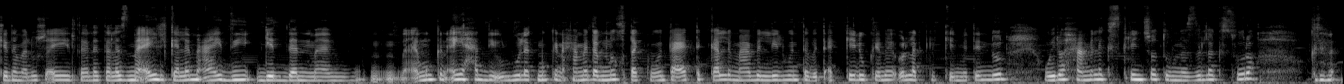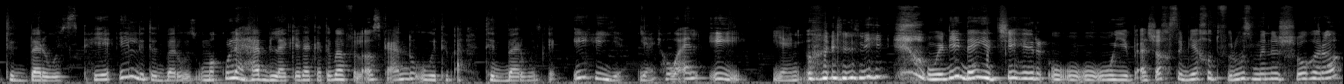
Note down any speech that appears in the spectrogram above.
كده ملوش أي تلاتة لازمه قايل كلام عادي جدا ما ممكن أي حد يقوله لك ممكن حمادة ابن أختك وأنت قاعد تتكلم معاه بالليل وأنت بتأكله كده يقول لك الكلمتين دول ويروح عامل لك screenshot ومنزل لك الصورة وكده تتبروز. هي إيه اللي تتبروز؟ ومقولة هبلة كده كاتبها في ال ask عنده وتبقى تتبروز. إيه هي؟ يعني هو قال إيه؟ يعني ليه وليه ده يتشهر ويبقى شخص بياخد فلوس من الشهرة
